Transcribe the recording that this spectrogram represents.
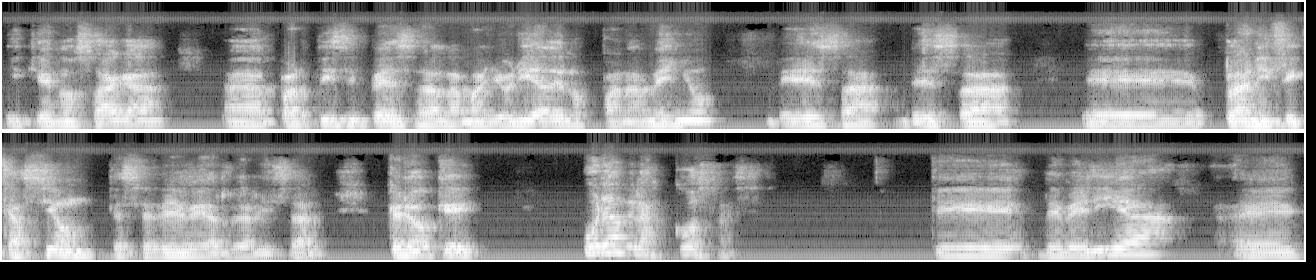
y que nos haga ah, partícipes a la mayoría de los panameños de esa, de esa eh, planificación que se debe realizar. Creo que una de las cosas que debería eh,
